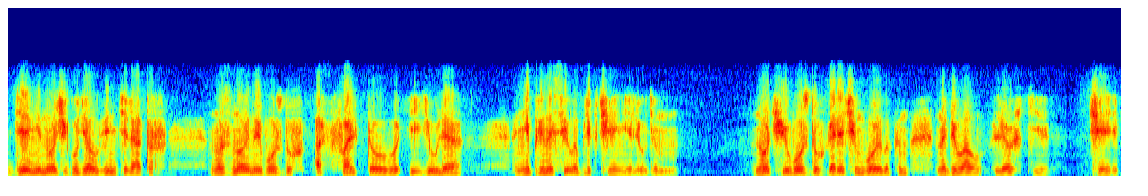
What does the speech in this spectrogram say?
День и ночь гудел вентилятор, но знойный воздух асфальтового июля не приносил облегчения людям. Ночью воздух горячим войлоком набивал легкие, череп.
